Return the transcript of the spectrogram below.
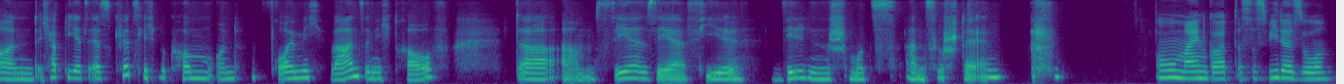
Und ich habe die jetzt erst kürzlich bekommen und freue mich wahnsinnig drauf, da ähm, sehr, sehr viel wilden Schmutz anzustellen. Oh mein Gott, das ist wieder so.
